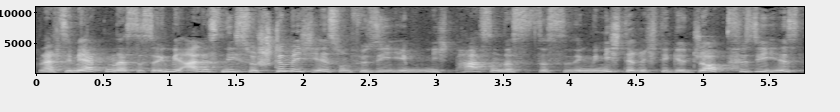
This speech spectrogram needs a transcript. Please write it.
Und als sie merkten, dass das irgendwie alles nicht so stimmig ist und für sie eben nicht passt und dass das irgendwie nicht der richtige Job für sie ist,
